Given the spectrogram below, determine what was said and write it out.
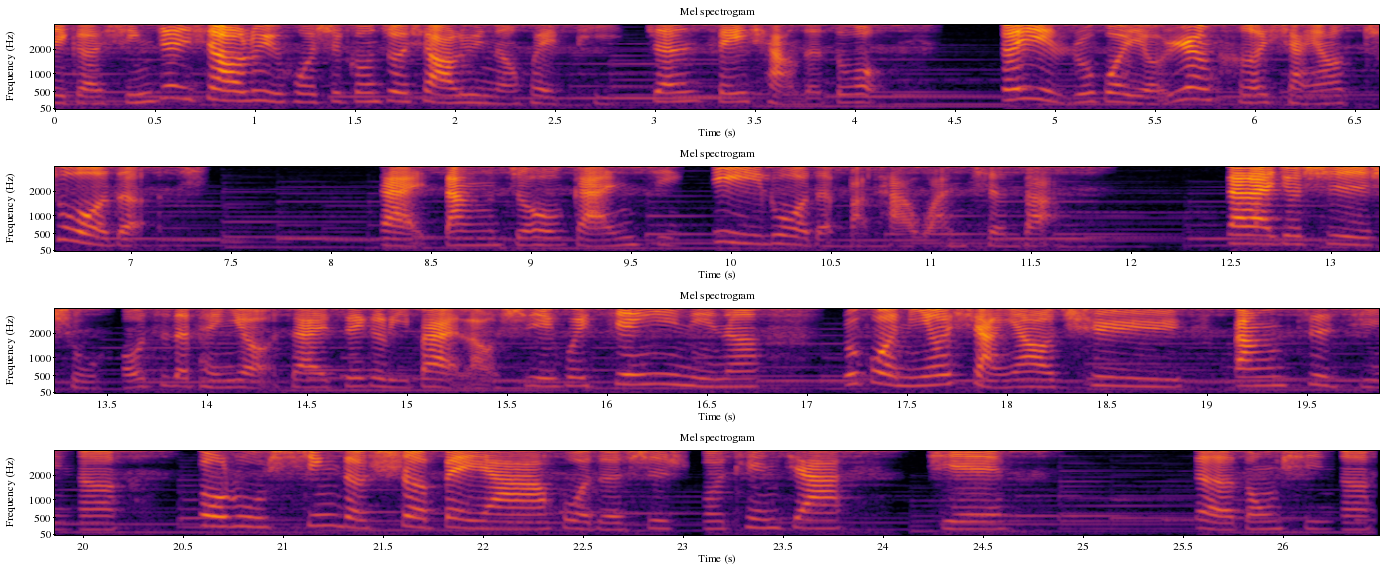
这个行政效率或是工作效率呢会提升非常的多，所以如果有任何想要做的，在当周赶紧利落的把它完成吧。再来就是属猴子的朋友，在这个礼拜，老师也会建议你呢，如果你有想要去帮自己呢购入新的设备啊，或者是说添加一些的东西呢，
